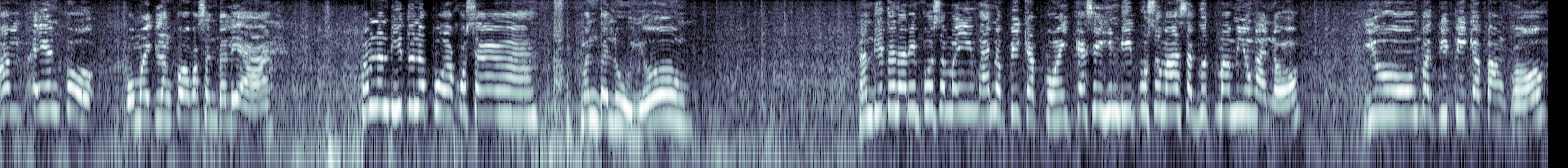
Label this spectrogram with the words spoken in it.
Ma'am, ayun po. Pumayag lang po ako sandali ah. Ma'am, nandito na po ako sa Mandaluyong. Nandito na rin po sa may ano pick up point kasi hindi po sumasagot ma'am yung ano, yung pagpipick upan ko.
